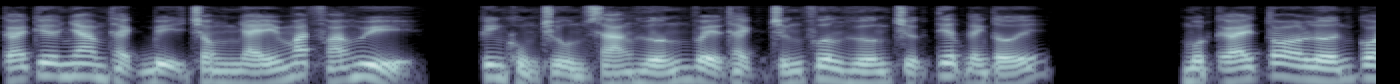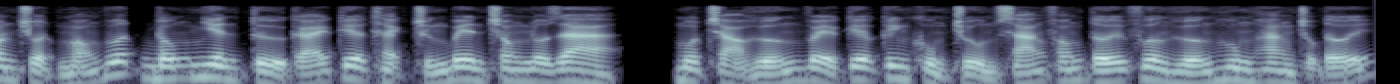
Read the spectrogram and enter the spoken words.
cái kia nham thạch bị trong nháy mắt phá hủy, kinh khủng chùm sáng hướng về thạch trứng phương hướng trực tiếp đánh tới một cái to lớn con chuột móng vuốt bỗng nhiên từ cái kia thạch trứng bên trong nô ra, một chảo hướng về kia kinh khủng chùm sáng phóng tới phương hướng hung hăng trộm tới.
